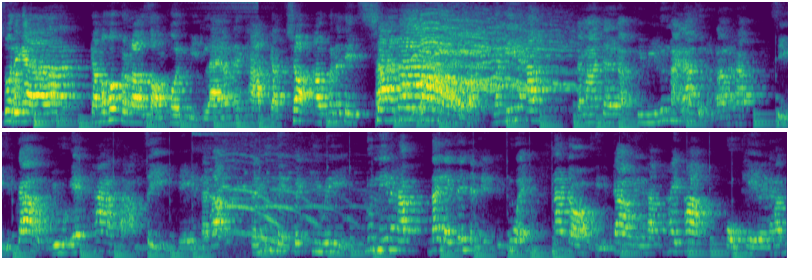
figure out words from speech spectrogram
สวัสดีครับ กลับมาพบกับเราสองคนอีกแล้วนะครับ กับช่อง Alternative Channel วันนี้นะครับ จะมาเจอกับทีวีรุ่นใหม่ล่าสุดของเรานะครับ 49 US 534 A นะครับ เป็นรุ่น Netflix TV รุ่นนี้นะครับ ได้ไลเซนส์จาก Netflix ด้วย หน้าจอ 49นี้นะครับ ให้ภาพ 4K เลยนะครับ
